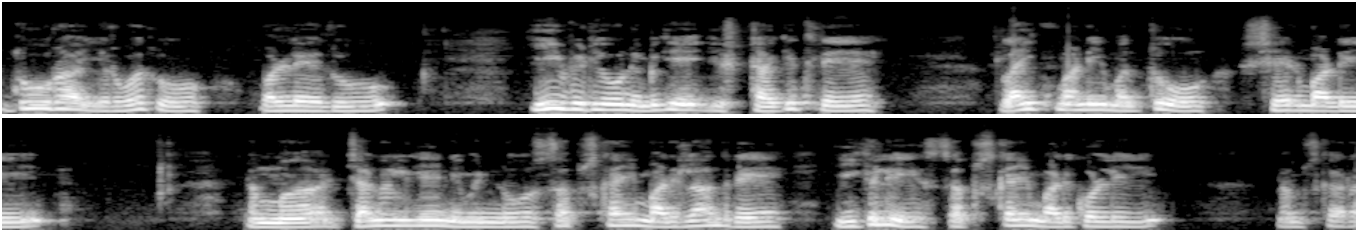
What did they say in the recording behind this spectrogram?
ದೂರ ಇರುವುದು ಒಳ್ಳೆಯದು. ಈ ವಿಡಿಯೋ ನಿಮಗೆ ಇಷ್ಟ ಆಗಿದ್ದರೆ ಲೈಕ್ ಮಾಡಿ ಮತ್ತು ಶೇರ್ ಮಾಡಿ. ನಮ್ಮ ಚಾನಲ್ಗೆ ನೀವಿನ್ನೂ ಸಬ್ಸ್ಕ್ರೈಬ್ ಮಾಡಿಲ್ಲ ಅಂದರೆ ಈಗಲೇ ಸಬ್ಸ್ಕ್ರೈಬ್ ಮಾಡಿಕೊಳ್ಳಿ. ನಮಸ್ಕಾರ.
